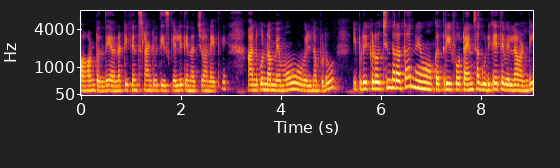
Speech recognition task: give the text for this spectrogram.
బాగుంటుంది. ఏమైనా టిఫిన్స్ లాంటివి తీసుకెళ్ళి తినచ్చు అని అయితే అనుకున్నాం మేము వెళ్ళినప్పుడు. ఇప్పుడు ఇక్కడ వచ్చిన తర్వాత మేము ఒక త్రీ ఫోర్ టైమ్స్ ఆ గుడికి అయితే వెళ్ళామండి.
